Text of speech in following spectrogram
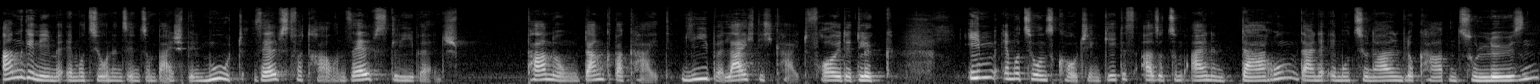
Angenehme Emotionen sind zum Beispiel Mut, Selbstvertrauen, Selbstliebe, Entspannung, Dankbarkeit, Liebe, Leichtigkeit, Freude, Glück. Im Emotionscoaching geht es also zum einen darum, deine emotionalen Blockaden zu lösen,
